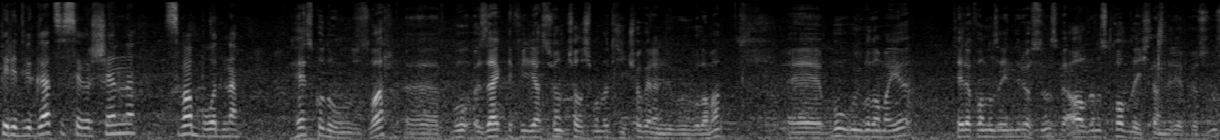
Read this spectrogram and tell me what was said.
передвигаться совершенно свободно. HES kodumuz var. Ee, Bu özellikle filyasyon çalışmaları için çok önemli bir uygulama. Ee, Bu uygulamayı telefonunuza indiriyorsunuz ve aldığınız kodla işlemleri yapıyorsunuz.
